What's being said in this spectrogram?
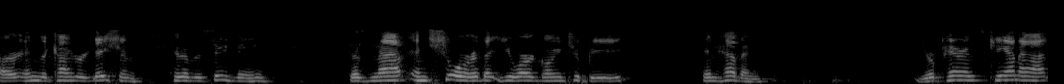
are in the congregation here this evening, does not ensure that you are going to be in heaven. Your parents cannot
